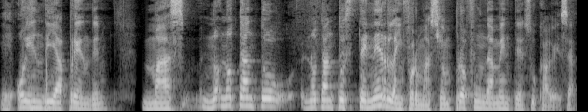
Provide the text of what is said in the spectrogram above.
eh, hoy en día aprenden más, no, no, tanto, no tanto es tener la información profundamente en su cabeza,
